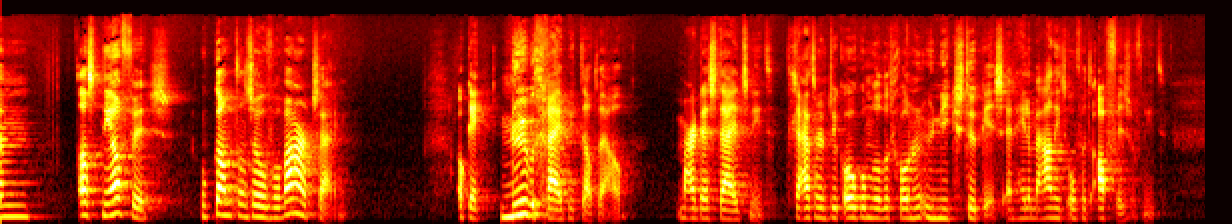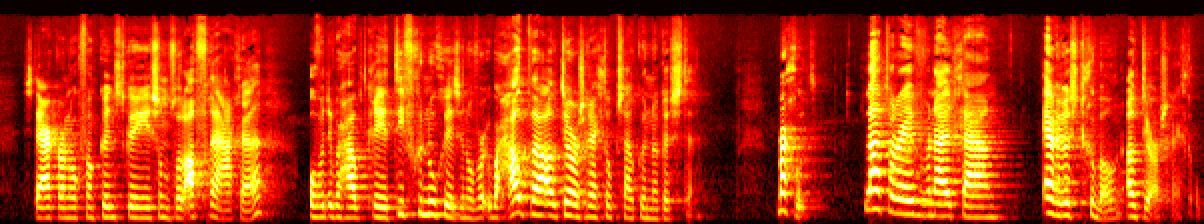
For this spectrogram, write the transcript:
um, als het niet af is, hoe kan het dan zoveel waard zijn? Oké, nu begrijp ik dat wel, maar destijds niet. Het gaat er natuurlijk ook om dat het gewoon een uniek stuk is en helemaal niet of het af is of niet. Sterker nog, van kunst kun je je soms wel afvragen of het überhaupt creatief genoeg is en of er überhaupt wel auteursrecht op zou kunnen rusten. Maar goed, laten we er even vanuit gaan. Er rust gewoon auteursrecht op.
